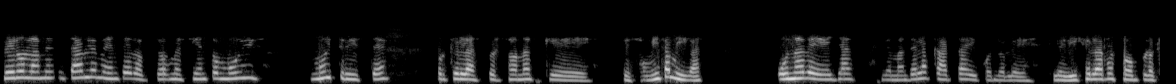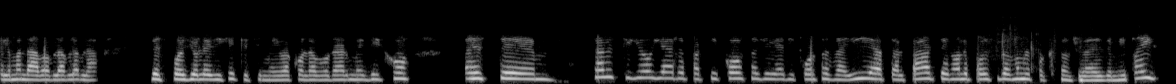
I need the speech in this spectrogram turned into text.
Pero lamentablemente, doctor, me siento muy, muy triste porque las personas que, que son mis amigas, una de ellas le mandé la carta y cuando le, le dije la razón por la que le mandaba, bla, bla, bla, después yo le dije que si me iba a colaborar, me dijo, este, sabes que yo ya repartí cosas, yo ya di cosas ahí a tal parte, no le puedo decir los nombres porque son ciudades de mi país.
